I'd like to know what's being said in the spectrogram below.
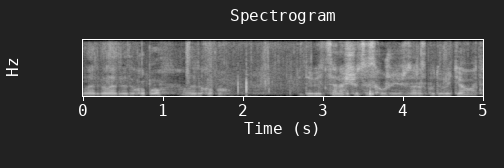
ледве-ледве докопав, але докопав. Дивіться на що це схоже, я ж зараз буду витягувати.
